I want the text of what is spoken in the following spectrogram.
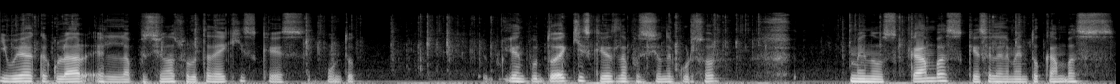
Y voy a calcular la posición absoluta de x, que es punto, el punto x, que es la posición del cursor, menos canvas, que es el elemento canvas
